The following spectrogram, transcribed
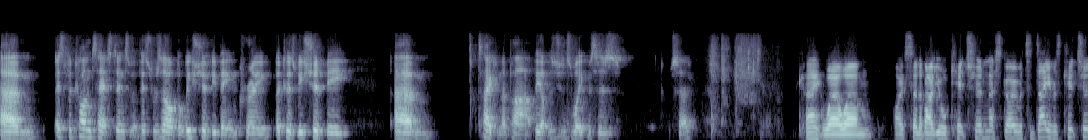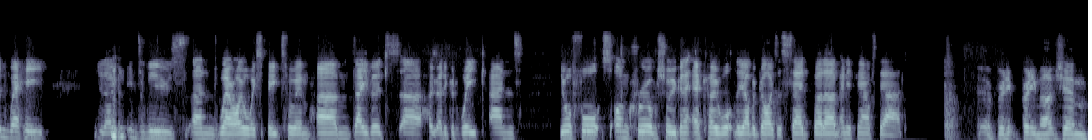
Um, it's for context into this result, but we should be beating Crewe because we should be um, taking apart the opposition's weaknesses. So. Okay, well, um, I said about your kitchen. Let's go over to David's kitchen, where he, you know, interviews and where I always speak to him. Um, David, uh, hope you had a good week, and your thoughts on Crewe. I'm sure you're going to echo what the other guys have said, but um, anything else to add? Yeah, pretty, pretty much. Um,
